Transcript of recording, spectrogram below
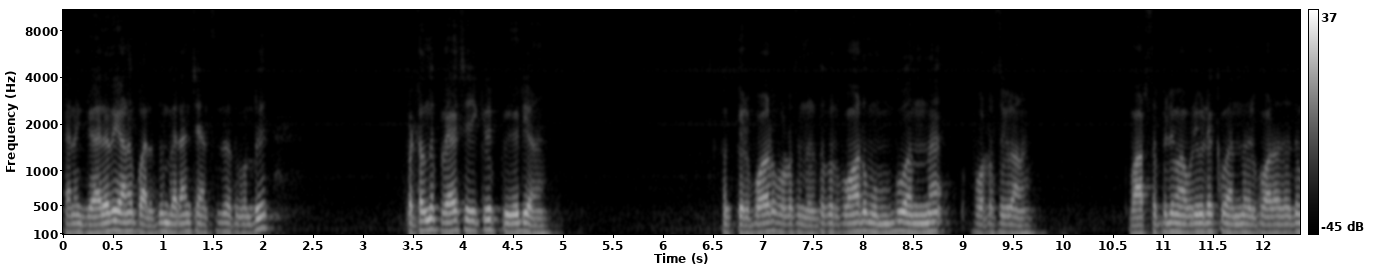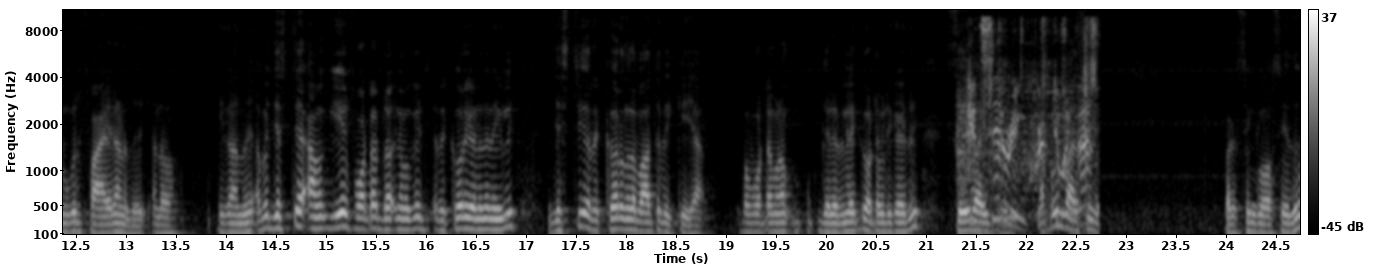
കാരണം ഗാലറിയാണ് പലതും വരാൻ ചാൻസ് ഉണ്ട് അതുകൊണ്ട് പെട്ടെന്ന് പ്ലേ ചെയ്യിക്കൽ പേടിയാണ്. ഓക്കെ ഒരുപാട് ഫോട്ടോസ് ഉണ്ട്. ഇതൊക്കെ ഒരുപാട് മുമ്പ് വന്ന ഫോട്ടോസുകളാണ് വാട്സപ്പിലും അവിടെ ഇവിടെയൊക്കെ വന്ന ഒരുപാട് അതായത് നമുക്കൊരു ഫയലാണിത്. കണ്ടോ? ഈ കാണുന്നത്. അപ്പോൾ ജസ്റ്റ് നമുക്ക് ഈ ഒരു ഫോട്ടോ നമുക്ക് റിക്കവർ ചെയ്യണമെന്നുണ്ടെങ്കിൽ ജസ്റ്റ് റിക്കവർ എന്നുള്ള ഭാഗത്ത് ക്ലിക്ക് ചെയ്യാം. അപ്പോൾ ഫോട്ടോ നമ്മൾ ഗലറിയിലേക്ക് ഓട്ടോമാറ്റിക്കായിട്ട് സേവ് ആയി അപ്പം അപ്പോൾ പരസ്യം പരസ്യം ക്ലോസ് ചെയ്തു.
